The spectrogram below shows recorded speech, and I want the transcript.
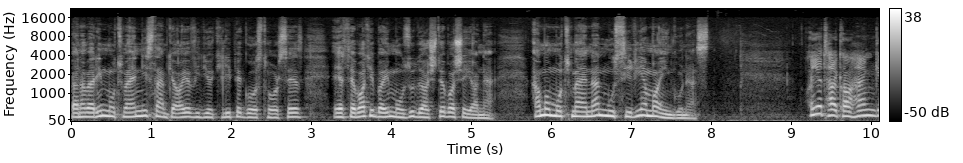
بنابراین مطمئن نیستم که آیا ویدیو کلیپ گوست هورسز ارتباطی با این موضوع داشته باشه یا نه اما مطمئنا موسیقی ما این گونه است آیا تک آهنگ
